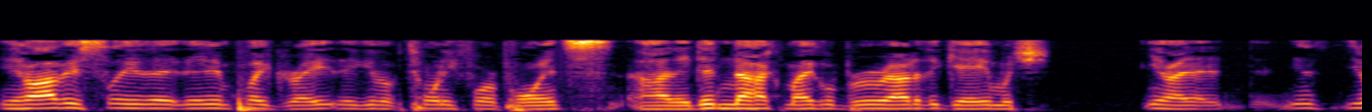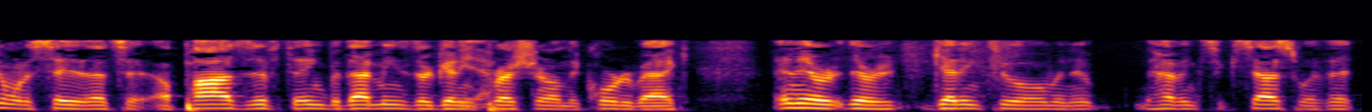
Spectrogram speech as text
You know, obviously they, they didn't play great. They gave up 24 points. Uh, they did knock Michael Brewer out of the game, which you know, you don't want to say that that's a, a positive thing, but that means they're getting yeah. pressure on the quarterback, and they're they're getting to him and having success with it.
